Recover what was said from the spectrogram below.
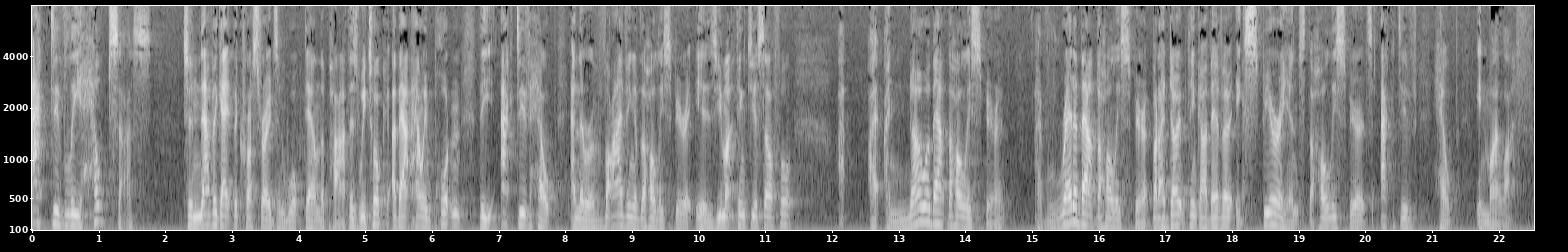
actively helps us to navigate the crossroads and walk down the path as we talk about how important the active help and the reviving of the Holy Spirit is, you might think to yourself, well, I, I, know about the Holy Spirit. I've read about the Holy Spirit, but I don't think I've ever experienced the Holy Spirit's active help in my life.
